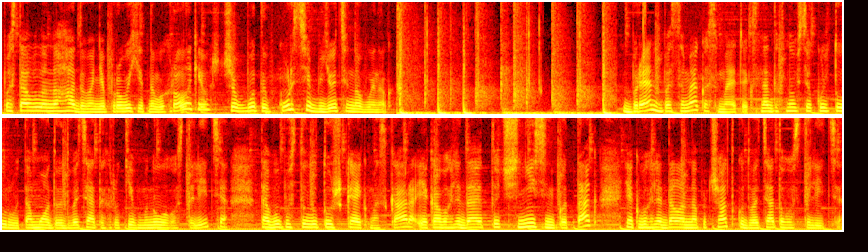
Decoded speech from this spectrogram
поставили нагадування про вихід нових роликів, щоб бути в курсі б'юті новинок. Бренд BSM Cosmetics надихнувся культурою та модою 20-х років минулого століття та випустили туш Cake Mascara, яка виглядає точнісінько так, як виглядала на початку 20-го століття.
